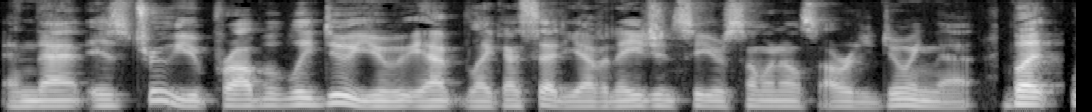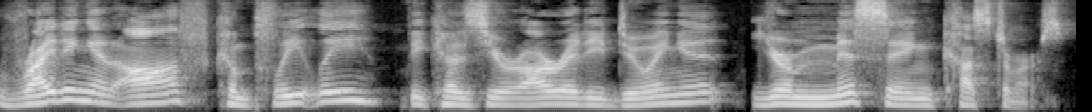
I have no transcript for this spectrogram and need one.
And that is true. You probably do. You have, like I said, you have an agency or someone else already doing that. But writing it off completely because you're already doing it, you're missing customers.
